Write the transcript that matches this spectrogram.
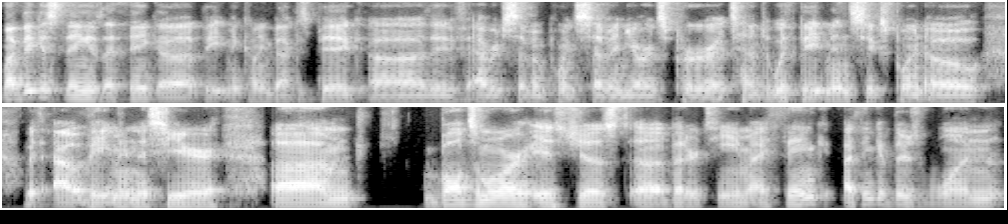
My biggest thing is I think uh, Bateman coming back is big. Uh, they've averaged 7.7 yards per attempt with Bateman, 6.0 without Bateman this year. Um, Baltimore is just a better team. I think. I think if there's one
